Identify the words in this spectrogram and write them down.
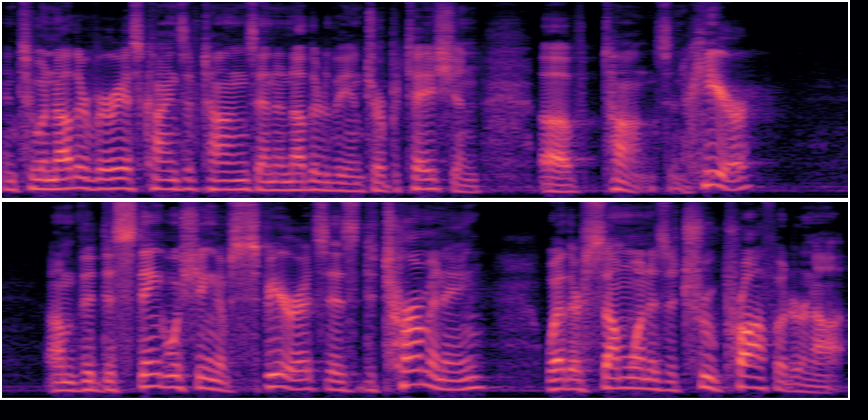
and to another, various kinds of tongues, and another, the interpretation of tongues. And here, um, the distinguishing of spirits is determining whether someone is a true prophet or not.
